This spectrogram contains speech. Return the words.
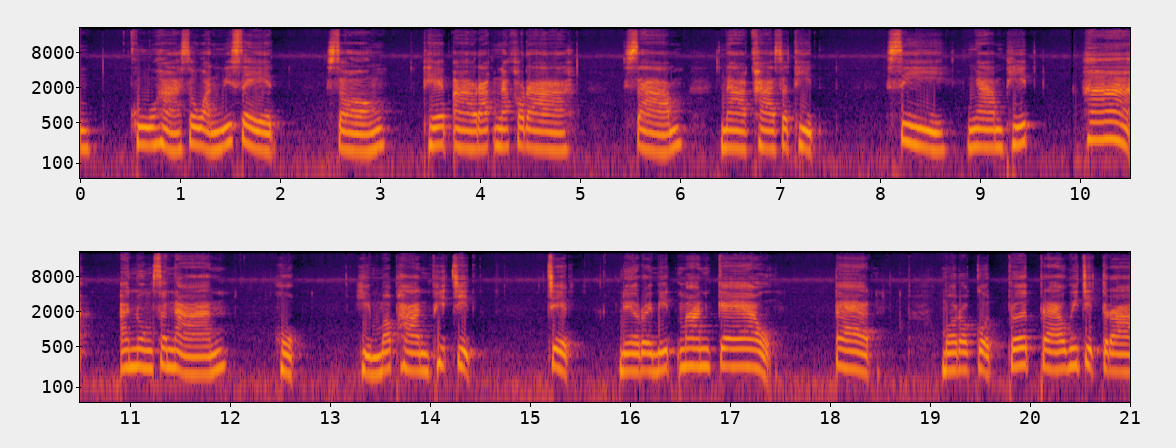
1. คูหาสวรรค์วิเศษ 2. เทพอารักษ์นครา 3. นาคาสถิต 4. งามพิษ 5. อนงสนาน 6. หิมพานพิจิต 7. เนรมิตม่านแก้ว 8. มรกตเพลิดแปรวิจิตรา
